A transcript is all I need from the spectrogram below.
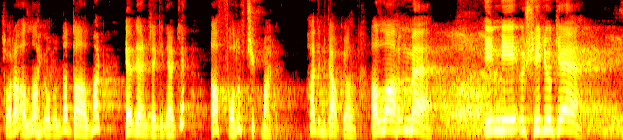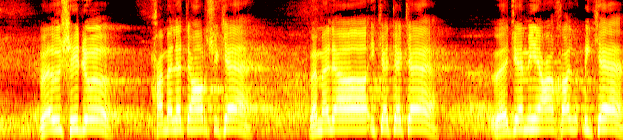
sonra Allah yolunda dağılmak, evlerimize giderken affolup çıkmak. Hadi bir daha okuyalım. Allahümme inni üşhidüke ve üşhidü hamelete arşike ve melaiketeke ve cemi'a halqike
